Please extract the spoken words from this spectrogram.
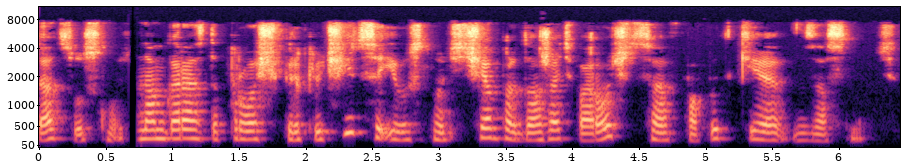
пытаться уснуть. Нам гораздо проще переключиться и уснуть, чем продолжать ворочаться в попытке заснуть.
